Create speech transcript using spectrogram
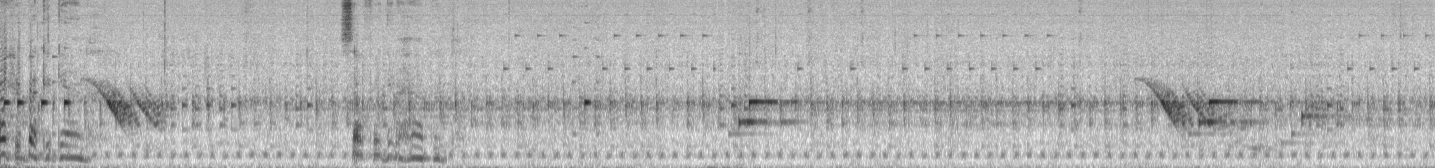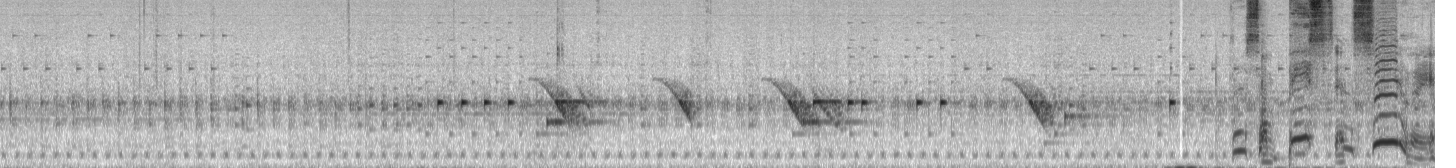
Why you're back again? Something gonna happen. There's some beasts insanely,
